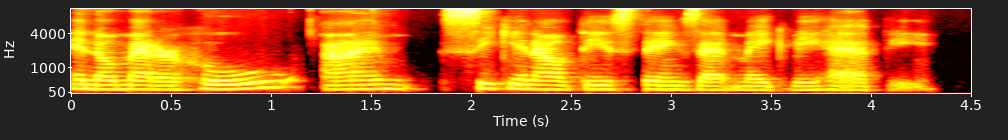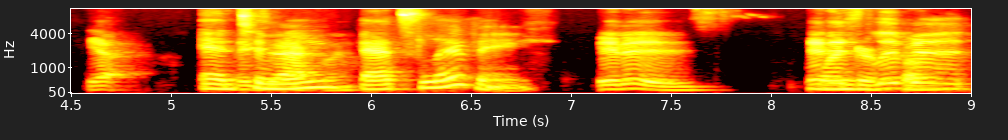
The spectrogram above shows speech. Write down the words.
And no matter who, I'm seeking out these things that make me happy. Yeah. And to exactly. me, that's living. It is. And Wonderful. it's living,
